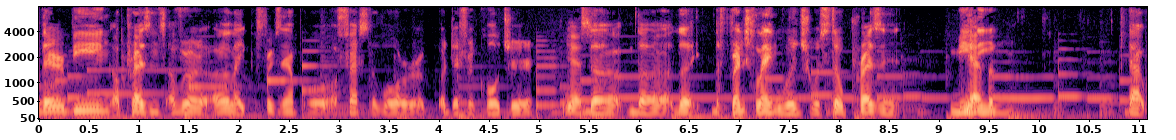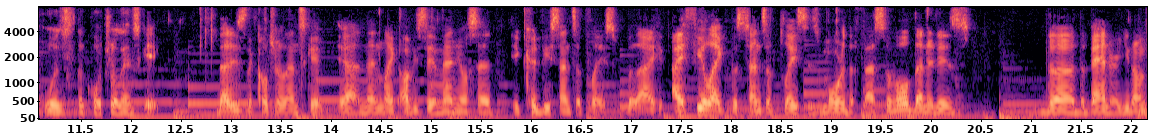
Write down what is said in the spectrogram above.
there being a presence of a, a like for example a festival or a, a different culture, yes. the the the the French language was still present, Yeah, meaning that was the cultural landscape. that is the cultural landscape. Yeah and then like obviously emmanuel said it could be sense of place but i i feel like the sense of place is more the festival than it is the the banner you know what i'm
